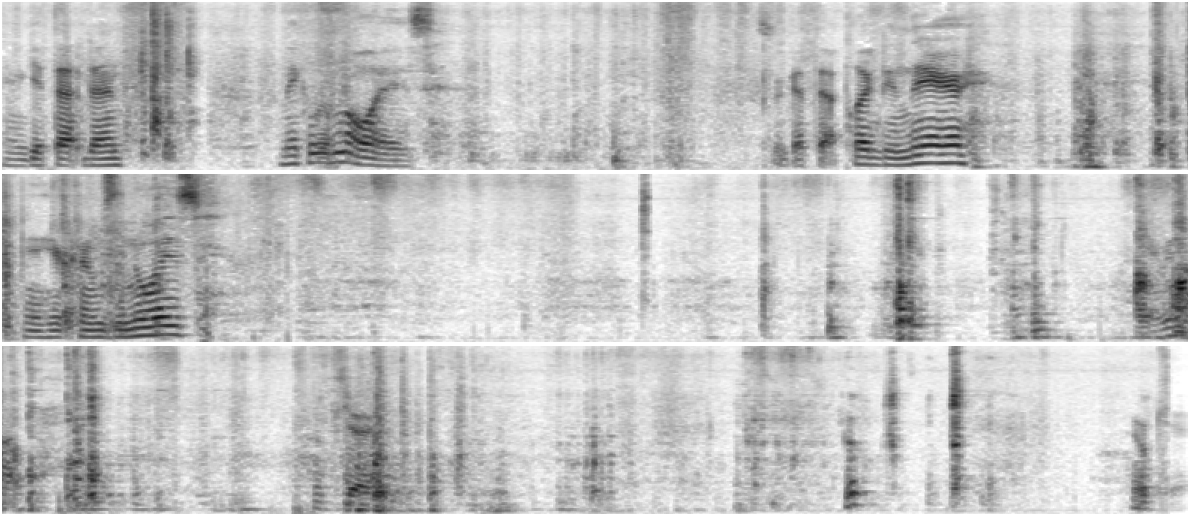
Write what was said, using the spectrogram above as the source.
and get that done. Make a little noise. So we got that plugged in there. And here comes the noise. Maybe not. Okay. Oop. Okay.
